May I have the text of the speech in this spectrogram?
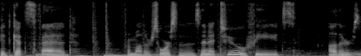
It gets fed from other sources and it too feeds others.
